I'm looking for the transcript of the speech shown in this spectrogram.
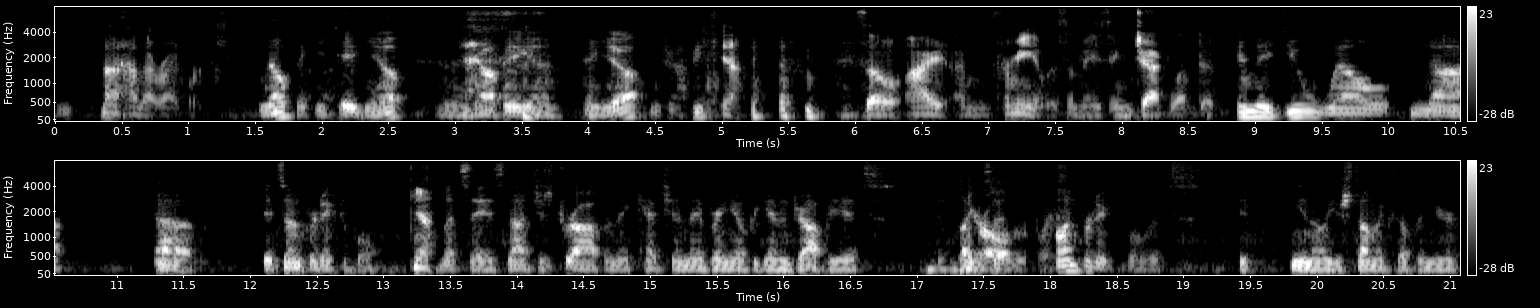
Mhm. Not how that ride works. Nope, they keep taking you up and then drop you again. Take you up and drop you. Yeah. So I, I'm for me, it was amazing. Jack loved it. And they do well. Not, uh, it's unpredictable. Yeah. Let's say it's not just drop and they catch you and they bring you up again and drop you. It's like You're all said, over the place. unpredictable. It's it you know your stomach's up in your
